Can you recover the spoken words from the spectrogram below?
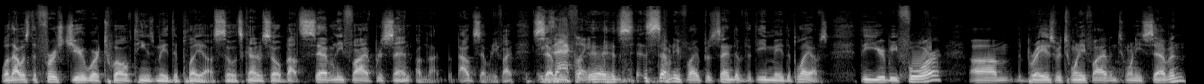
Well, that was the first year where 12 teams made the playoffs. So it's kind of so about 75%, I'm not about 75, exactly. 75% of the team made the playoffs. The year before, um, the Braves were 25 and 27.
